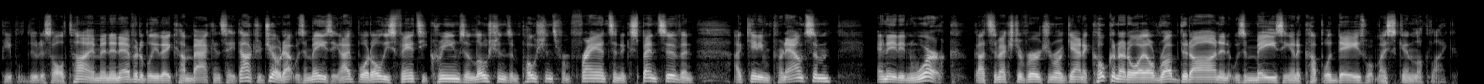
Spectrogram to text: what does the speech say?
people to do this all the time, and inevitably they come back and say, Dr. Joe, that was amazing. I've bought all these fancy creams and lotions and potions from France and expensive, and I can't even pronounce them, and they didn't work. Got some extra virgin organic coconut oil, rubbed it on, and it was amazing in a couple of days what my skin looked like.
